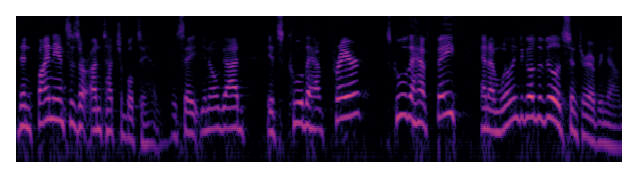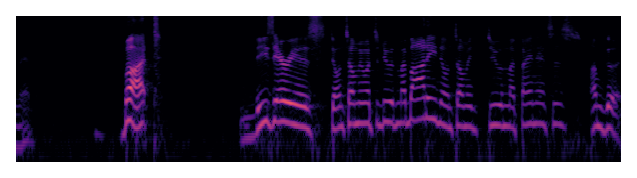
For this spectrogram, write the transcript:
then finances are untouchable to Him. We say, you know, God, it's cool to have prayer, it's cool to have faith, and I'm willing to go to the village center every now and then. But these areas don't tell me what to do with my body, don't tell me to do with my finances. I'm good.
